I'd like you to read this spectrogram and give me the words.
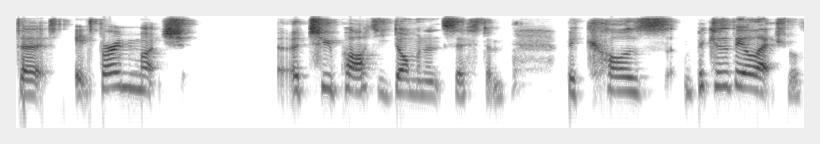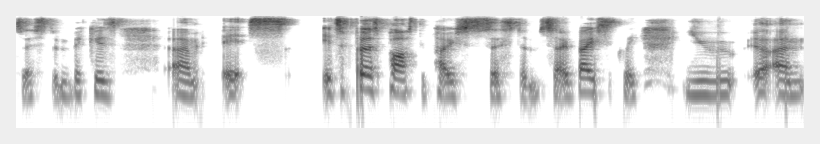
that it's very much a two-party dominant system because because of the electoral system, because um, it's it's a first past the post system. So basically, you um,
